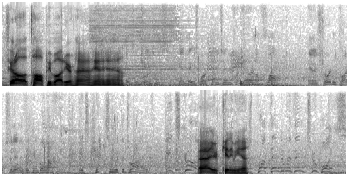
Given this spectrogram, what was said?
Let's get all the tall people out here. Yeah, yeah, yeah, yeah. changes. Kent Bazemore comes in for Arron Afflalo. And it's Jordan Clarkson in for Kemba Walker. It's Jackson with the drive. It's good. Ah, you're kidding me, points.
